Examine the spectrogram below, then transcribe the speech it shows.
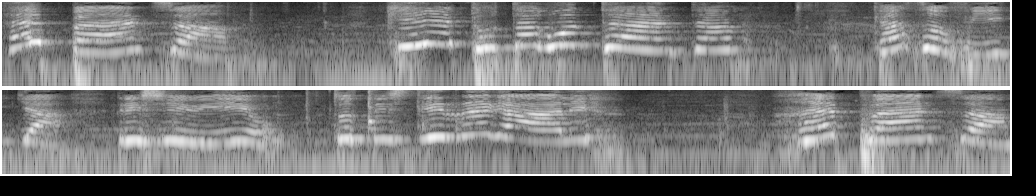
E pensa che è tutta contenta che sua figlia riceveva tutti questi regali! E pensa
